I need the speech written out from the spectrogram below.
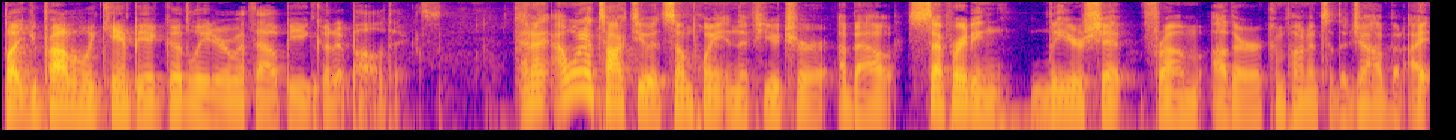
But you probably can't be a good leader without being good at politics. And I, I want to talk to you at some point in the future about separating leadership from other components of the job. But I,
